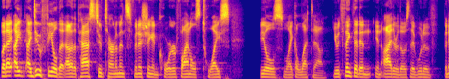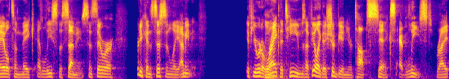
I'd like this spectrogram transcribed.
but I, I I do feel that out of the past two tournaments, finishing in quarterfinals twice feels like a letdown. You would think that in in either of those they would have been able to make at least the semis, since they were pretty consistently. I mean, if you were to Yeah. rank the teams, I feel like they should be in your top six at least, right?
